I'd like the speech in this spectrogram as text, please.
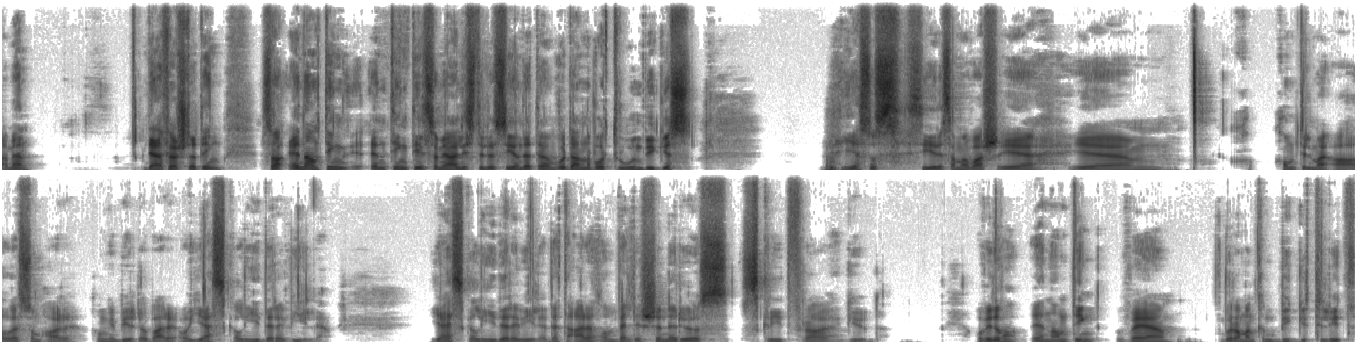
Amen. Det er første ting. Så en, annen ting, en ting til som jeg har lyst til å si om dette, hvordan vår troen bygges. Jesus sier i samme vers i, i, Kom til meg, alle som har tunge byrder å bære, og jeg skal gi dere hvile. Jeg skal gi dere hvile. Dette er en sånn veldig sjenerøs skritt fra Gud. Og vet du hva? Det er en annen ting ved hvordan man kan bygge tillit.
